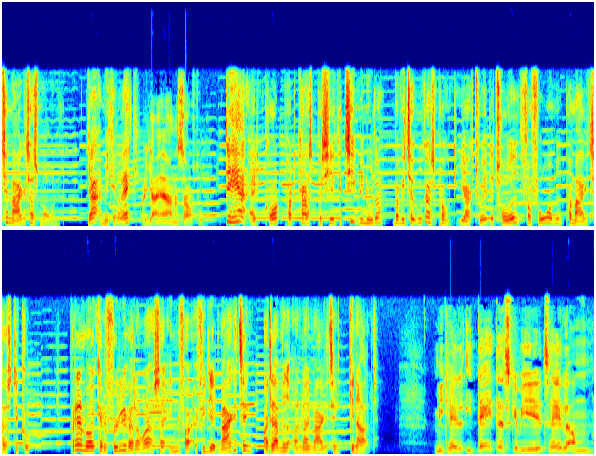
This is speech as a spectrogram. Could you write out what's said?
til Marketers Morgen. Jeg er Michael Rik. Og jeg er Anders Saustrup. Det her er et kort podcast på cirka 10 minutter, hvor vi tager udgangspunkt i aktuelle tråde fra forumet på Marketers.dk. På den måde kan du følge, hvad der rører sig inden for affiliate marketing og dermed online marketing generelt. Michael, i dag der skal vi tale om,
